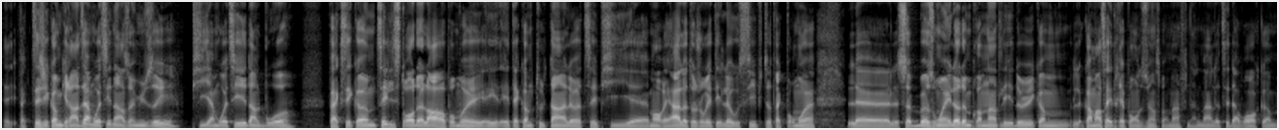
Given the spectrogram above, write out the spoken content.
Fait que, tu sais, j'ai comme grandi à moitié dans un musée, puis à moitié dans le bois. Fait que c'est comme, tu sais, l'histoire de l'art pour moi était comme tout le temps là, tu sais, puis euh, Montréal a toujours été là aussi, puis tout. Fait que pour moi, le, ce besoin-là de me promener entre les deux est comme, commence à être répondu en ce moment, finalement, tu sais, d'avoir comme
